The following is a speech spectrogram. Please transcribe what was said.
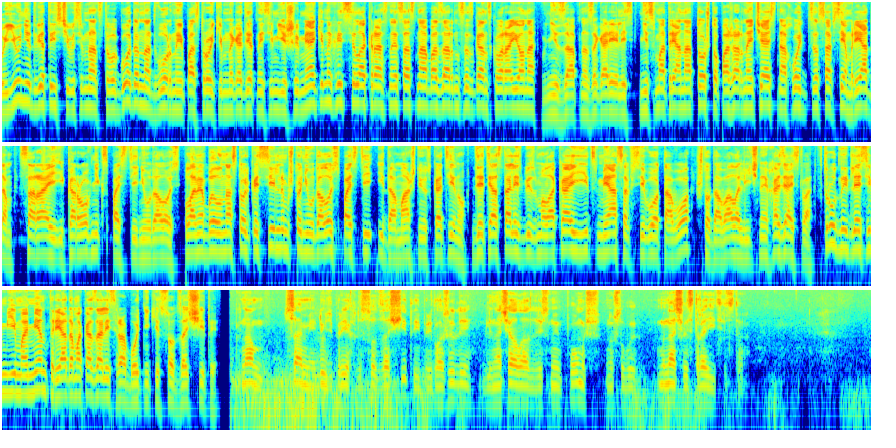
В июне 2018 года надворные постройки многодетной семьи Шемякиных из села Красная Сосна Базарно-Сызганского района внезапно загорелись. Несмотря на то, что пожарная часть находится совсем рядом, сараи и коровник спасти не удалось. Пламя было настолько сильным, что не удалось спасти и домашнюю скотину. Дети остались без молока, яиц, мяса, всего того, что давало личное хозяйство. В трудный для семьи момент рядом оказались работники соцзащиты. Нам сами люди приехали с соцзащиты и предложили для начала адресную помощь, ну, чтобы мы начали строительство.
